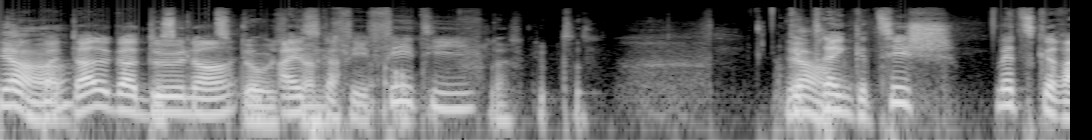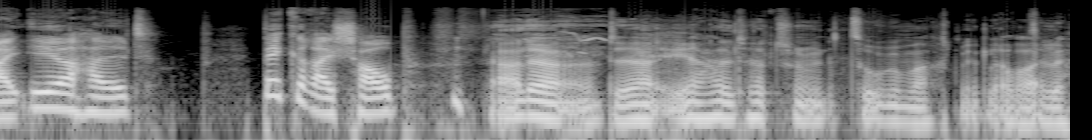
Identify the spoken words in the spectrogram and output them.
Ja. bei Dalga Döner, Eiscafé. Feti. Oh, vielleicht gibt's es. Ja, Getränke Zisch, Metzgerei Ehrhalt, Bäckerei Schaub ja der, der Ehalt hat schon wieder zugemacht mittlerweile.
